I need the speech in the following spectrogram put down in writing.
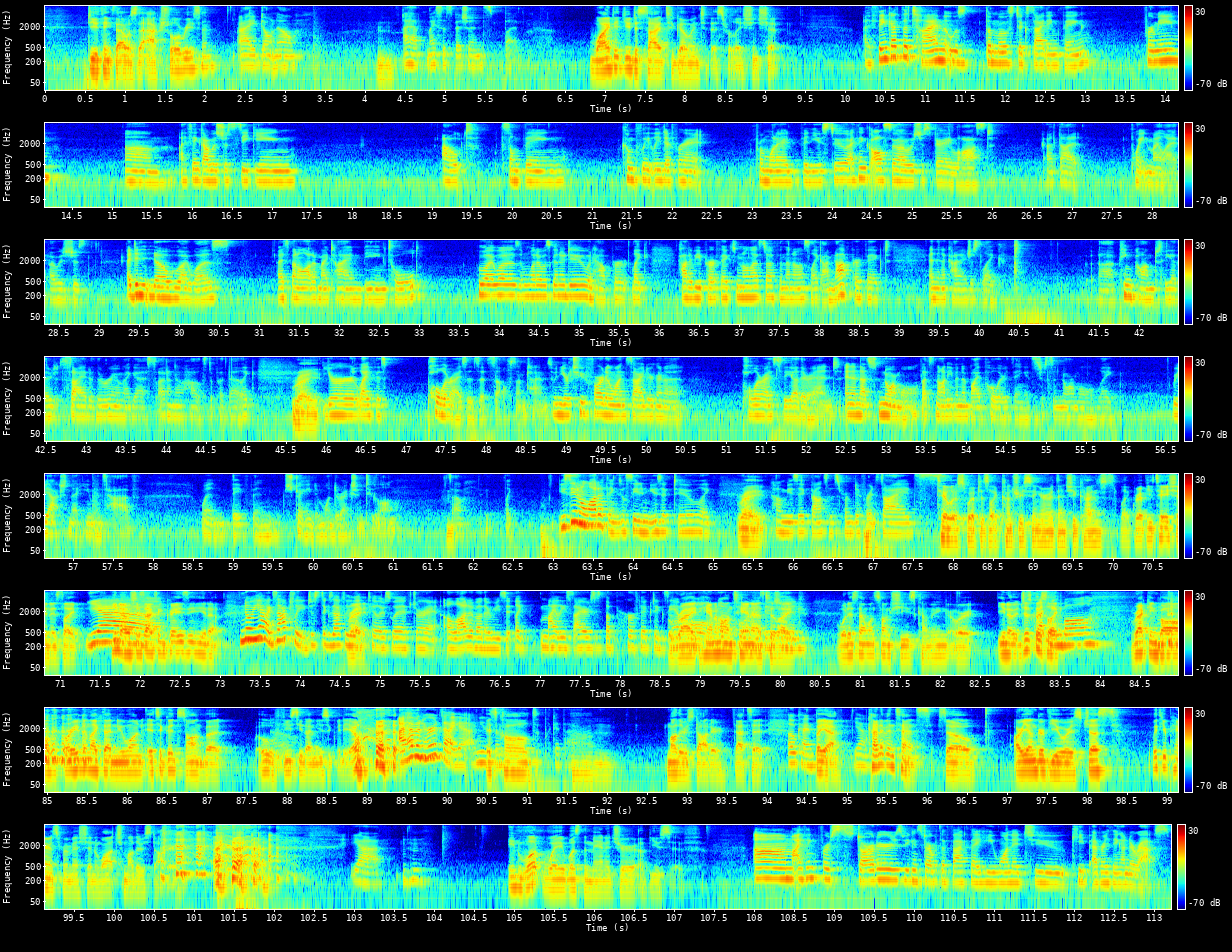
Do you think that was the actual reason? I don't know. Hmm. I have my suspicions, but Why did you decide to go into this relationship? I think at the time it was the most exciting thing for me. Um, I think I was just seeking out something completely different from what I had been used to. I think also I was just very lost at that point in my life. I was just, I didn't know who I was. I spent a lot of my time being told who I was and what I was going to do and how per like how to be perfect and all that stuff. And then I was like, I'm not perfect. And then it kind of just like uh, ping ponged to the other side of the room. I guess I don't know how else to put that. Like Right. your life is polarizes itself sometimes. When you're too far to one side, you're gonna polarize to the other end, and then that's normal. That's not even a bipolar thing. It's just a normal like reaction that humans have when they've been strained in one direction too long. Hmm. So, like, you see it in a lot of things. You'll see it in music too, like Right. how music bounces from different sides. Taylor Swift is like country singer, then she kind of like reputation is like Yeah. you know she's acting crazy, you know. No, yeah, exactly. Just exactly like Taylor Swift or a lot of other music. Like Miley Cyrus is the perfect example. right, Hannah Montana to like. What is that one song? She's coming or you know it just goes to like Ball. Wrecking Ball or even like that new one. It's a good song, but oh, if you Oh. see that music video, I haven't heard that yet. I need it's called look at that. um, Mother's Daughter. That's it. okay. But yeah, Yeah. kind of intense. So our younger viewers, just with your parents' permission, watch Mother's Daughter. yeah. Mm-hmm. In what way was the manager abusive? Um, I think for starters, we can start with the fact that he wanted to keep everything under wraps.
